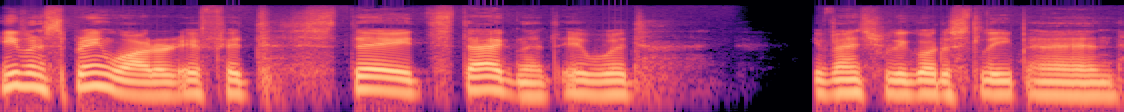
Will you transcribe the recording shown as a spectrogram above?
even spring water, if it stayed stagnant, it would eventually go to sleep and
